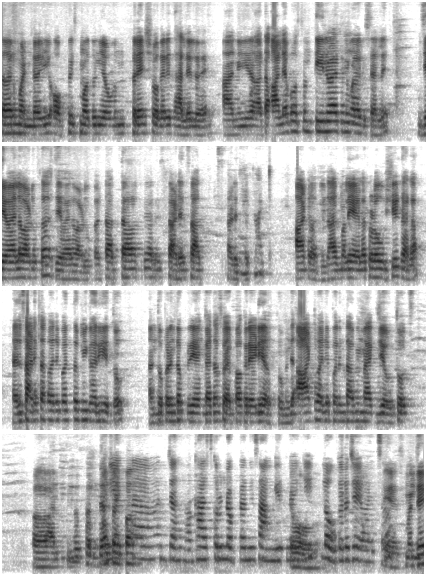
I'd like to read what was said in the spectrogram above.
तर मंडळी ऑफिस मधून येऊन फ्रेश वगैरे झालेलो आहे. आणि आता आल्यापासून तीन वेळा तुम्ही मला विचारले जेवायला वाढू का? जेवायला वाढू का? तर आता? साडेसात साडेसात. आठ. वाजले. आज मला यायला थोडा उशीर झाला. त्याच्या साडेसात वाजेपर्यंत मी घरी येतो. आणि तोपर्यंत प्रियंकाचा स्वयंपाक रेडी असतो. म्हणजे आठ वाजेपर्यंत आम्ही मॅच जेवतोच. आणि सध्या स्वयंपाक खास करून डॉक्टरांनी सांगितलंय हो. की लवकर जेवायचं. म्हणजे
